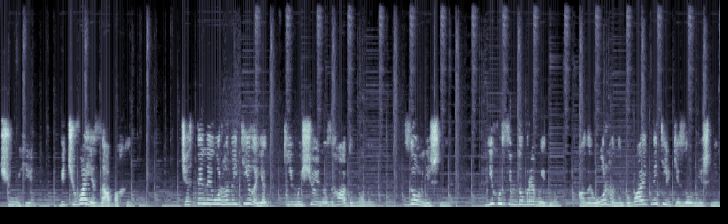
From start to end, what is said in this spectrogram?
чує, відчуває запахи. Частини органи тіла, які ми щойно згадували, зовнішні. Їх усім добре видно, але органи бувають не тільки зовнішні,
